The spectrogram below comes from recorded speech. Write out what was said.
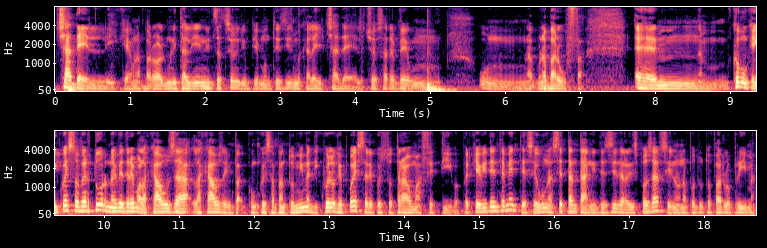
ciadelli, che è una parola, un'italianizzazione di un piemontesismo che è il ciadel, cioè sarebbe un, un, una, una baruffa. Ehm, comunque in questo Overture noi vedremo la causa, la causa in, con questa pantomima di quello che può essere questo trauma affettivo, perché evidentemente se uno a 70 anni desidera risposarsi non ha potuto farlo prima,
